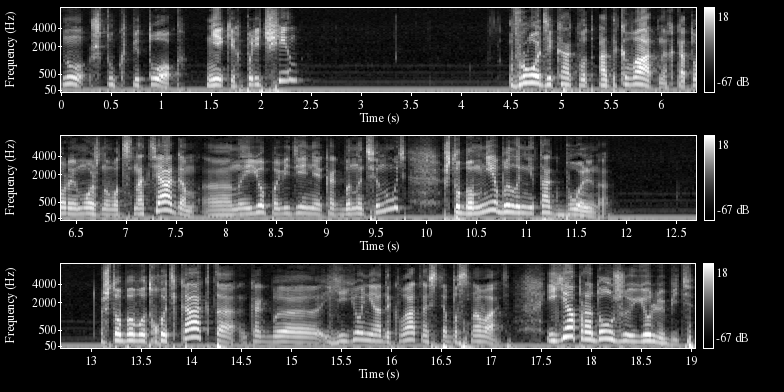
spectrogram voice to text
ну, штук пяток неких причин, вроде как вот адекватных, которые можно вот с натягом э, на ее поведение как бы натянуть, чтобы мне было не так больно чтобы вот хоть как-то как бы ее неадекватность обосновать. И я продолжу ее любить.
